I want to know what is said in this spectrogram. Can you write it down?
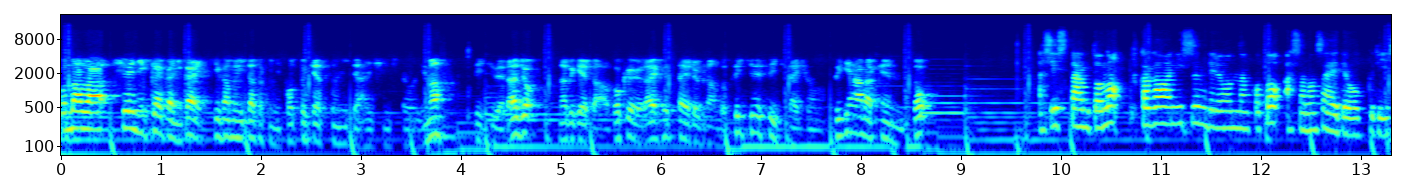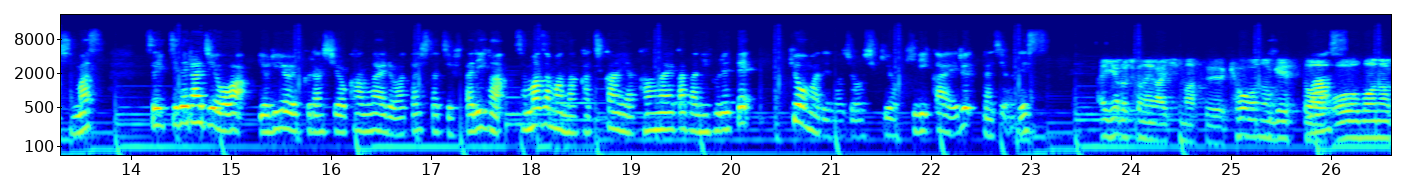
こんばんは。週に1回か2回、気が向いた時にポッドキャストにて配信しております。スイッチでラジオ、ナビゲーターは僕、ライフスタイルブランドスイッチでスイッチ代表の杉原健と、アシスタントの深川に住んでる女こと浅野さえでお送りします。スイッチでラジオはより良い暮らしを考える私たち2人がさまざまな価値観や考え方に触れて今日までの常識を切り替えるラジオです。はい、よろしくお願いします。今日のゲスト、大物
